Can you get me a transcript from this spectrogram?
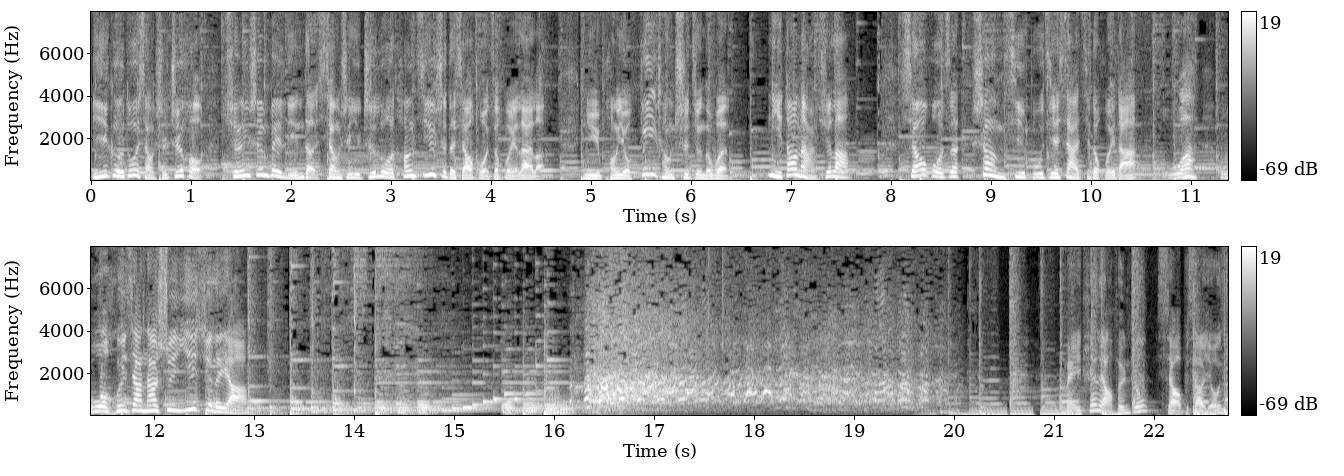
一个多小时之后，全身被淋得像是一只落汤鸡似的小伙子回来了。女朋友非常吃惊地问：“你到哪儿去了？”小伙子上气不接下气地回答：“我我回家拿睡衣去了呀。” 每天两分钟，笑不笑由你。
